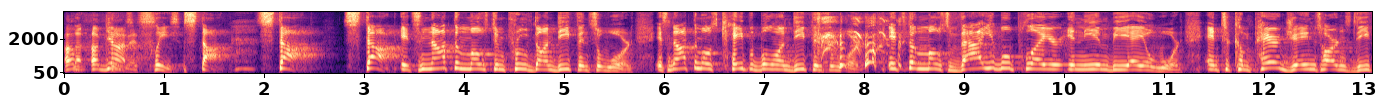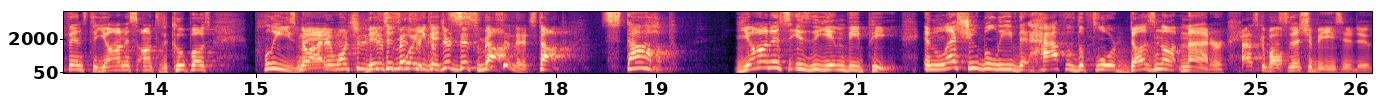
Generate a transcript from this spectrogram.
of, of please, Giannis. Please, stop. Stop. Stop. It's not the most improved on defense award. It's not the most capable on defense award. It's the most valuable player in the NBA award. And to compare James Harden's defense to Giannis Antetokounmpo's, please, No, man. I didn't want you to this dismiss is where it, you 'cause get you're dismissing stop, it. Stop. Stop. Giannis is the MVP. Unless you believe that half of the floor does not matter. Basketball. This, this should be easy to do.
